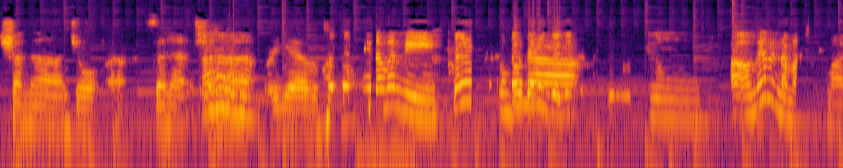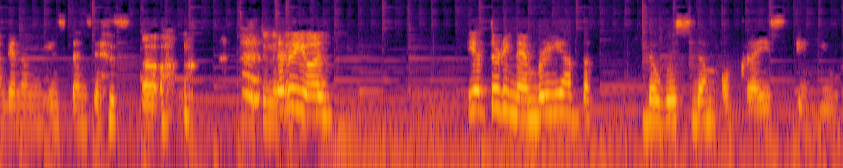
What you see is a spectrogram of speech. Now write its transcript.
siya na, Jo, uh, sana, siya na, Mariel. Hindi naman eh. Pero, kung baga, ganun, nung, ah, uh, meron naman mga ganong instances. Pero yun, you have to remember, you have the, the wisdom of Christ in you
